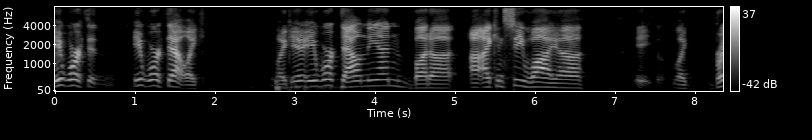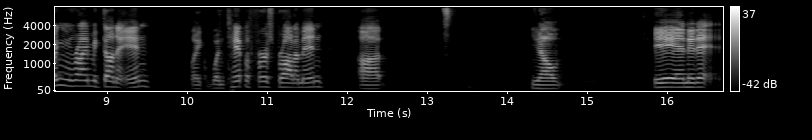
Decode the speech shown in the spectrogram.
it worked. It, it worked out. Like, like it, it worked out in the end. But uh, I, can see why. Uh, it, like bringing Ryan McDonagh in, like when Tampa first brought him in, uh, you know, and it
